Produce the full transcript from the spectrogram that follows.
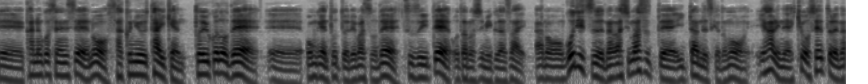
えー金子先生の搾乳体験ということで、えー音源取っておりますので続いてお楽しみください。あの後日流しますって言ったんですけどもやはりね今日セットで流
